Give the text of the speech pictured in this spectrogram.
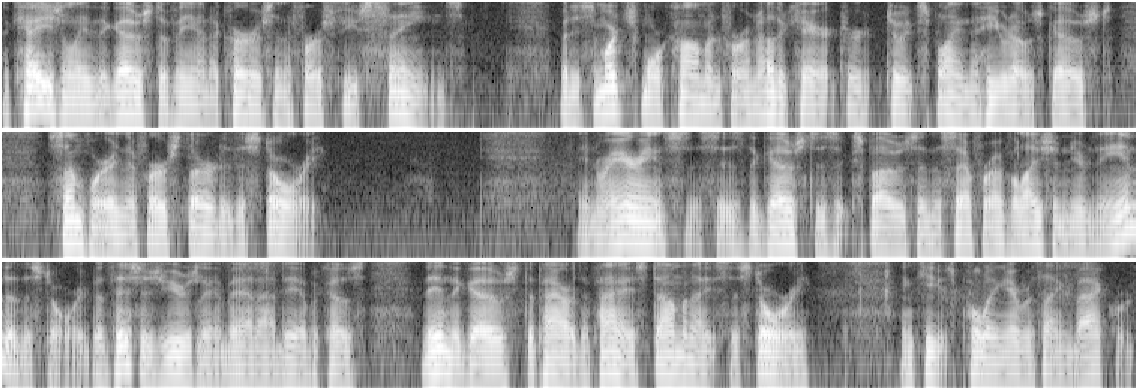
Occasionally, the ghost event occurs in the first few scenes, but it's much more common for another character to explain the hero's ghost somewhere in the first third of the story. In rare instances, the ghost is exposed in the self revelation near the end of the story, but this is usually a bad idea because then the ghost, the power of the past, dominates the story and keeps pulling everything backward.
